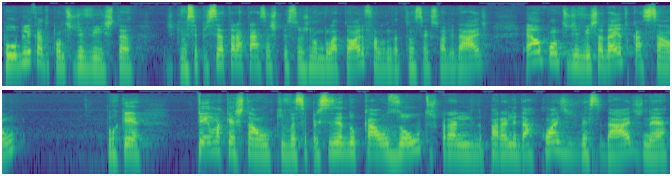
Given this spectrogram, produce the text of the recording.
pública do ponto de vista de que você precisa tratar essas pessoas no ambulatório, falando da transexualidade, é um ponto de vista da educação, porque tem uma questão que você precisa educar os outros para, lidar com as diversidades, né?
